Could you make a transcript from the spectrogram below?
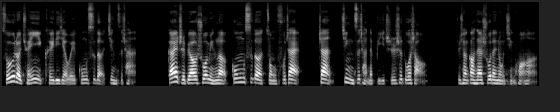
所有者权益可以理解为公司的净资产，该指标说明了公司的总负债占净资产的比值是多少。就像刚才说的那种情况哈，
